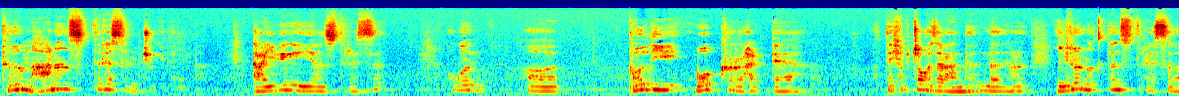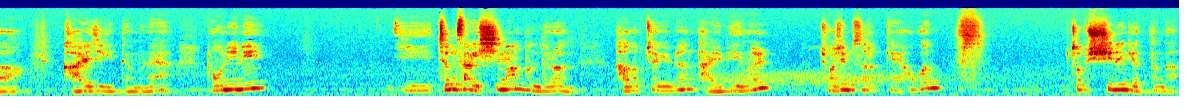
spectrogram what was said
더 많은 스트레스를 됩니 다. 다이빙에 의한 스트레스 혹은 어, buddy work를 할 때 어떤 협조가 잘 안 된다는 이런 어떤 스트레스가 가해지기 때문에 본인이 이 증상이 심한 분들은 가급적이면 다이빙을 조심스럽게 혹은 좀 쉬는 게 어떤가.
